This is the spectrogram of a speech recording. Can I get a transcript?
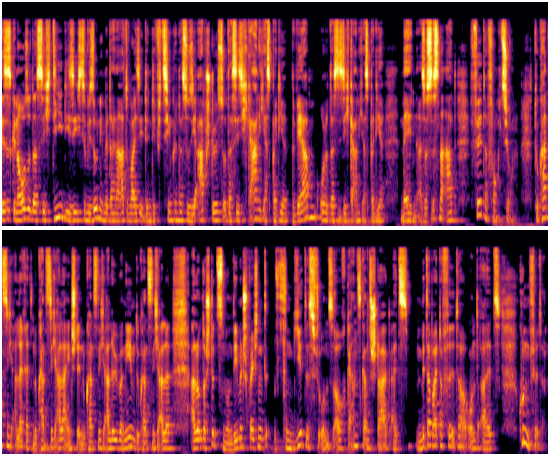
ist es genauso, dass sich die, die sich sowieso nicht mit deiner Art und Weise identifizieren können, dass du sie abstößt und dass sie sich gar nicht erst bei dir bewerben oder dass sie sich gar nicht erst bei dir melden. Also es ist eine Art Filterfunktion. Du kannst nicht alle retten, du kannst nicht alle einstellen, du kannst nicht alle übernehmen, du kannst nicht alle, alle unterstützen und dementsprechend fungiert es für uns auch ganz, ganz stark als Mitarbeiterfilter und als Kundenfilter.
